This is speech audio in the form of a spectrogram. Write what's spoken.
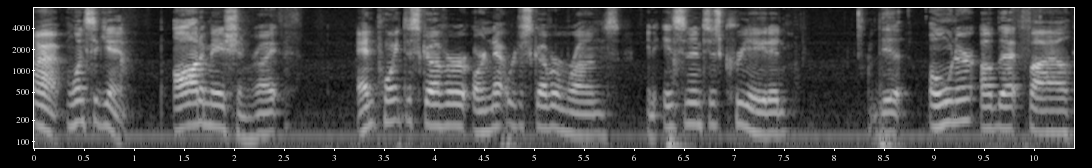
All right, once again, automation, right? Endpoint Discover or Network Discover runs, an incident is created, the owner of that file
